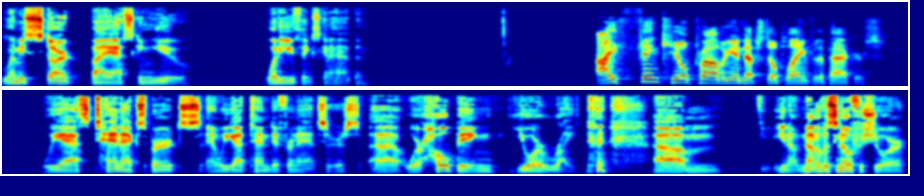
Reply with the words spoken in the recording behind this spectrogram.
Let me start by asking you, what do you think is going to happen? I think he'll probably end up still playing for the Packers. We asked 10 experts and we got 10 different answers. Uh, we're hoping you're right. um, you know, none of us know for sure,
